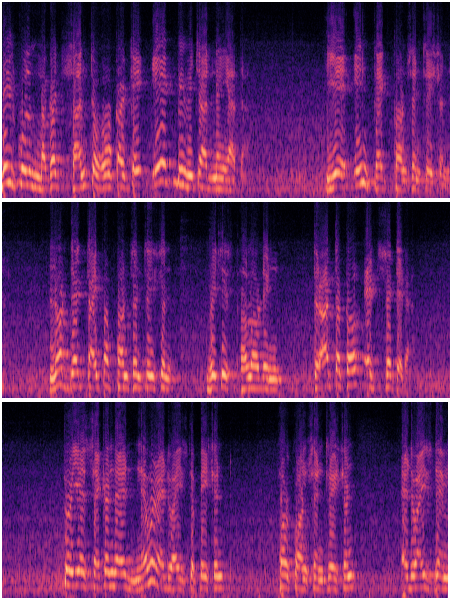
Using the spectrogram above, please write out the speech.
बिल्कुल मगज शांत हो करके एक भी विचार नहीं आता। ये इनफैक्ट कंसंट्रेशन है। Not that type of concentration which is followed in त्राटक एटसेटेरा तो ये सेकंड है never advise the patient for concentration advise them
